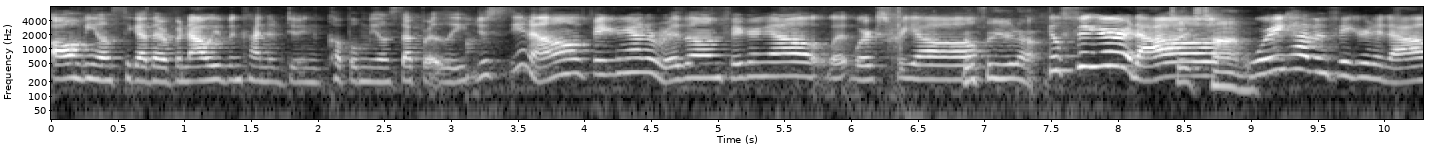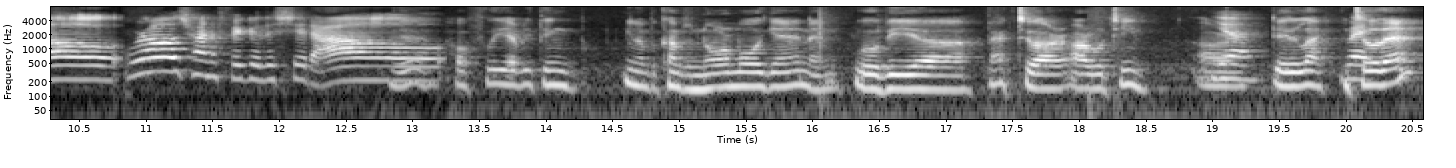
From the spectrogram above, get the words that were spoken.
all meals together, but now we've been kind of doing a couple meals separately. Just you know, figuring out a rhythm, figuring out what works for y'all. you'll figure it out. You'll figure it out. Takes time. We haven't figured it out. We're all trying to figure this shit out. Yeah. Hopefully everything you know becomes normal again, and we'll be uh, back to our, our routine, our Yeah. daily life. Until then,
